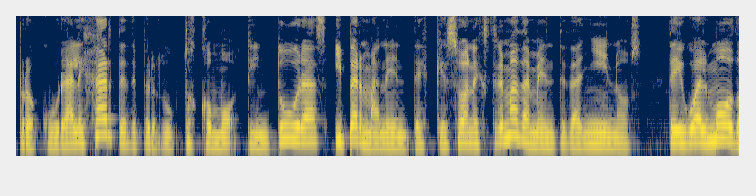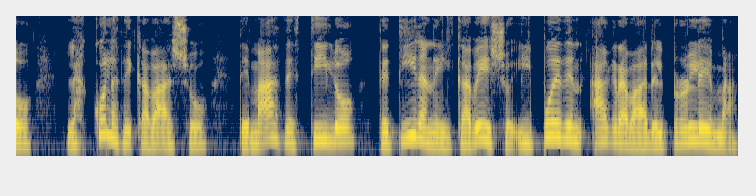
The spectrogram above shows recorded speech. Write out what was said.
Procura alejarte de productos como tinturas y permanentes que son extremadamente dañinos. De igual modo, las colas de caballo, de más de estilo, te tiran el cabello y pueden agravar el problema.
